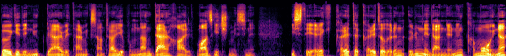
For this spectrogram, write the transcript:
bölgede nükleer ve termik santral yapımından derhal vazgeçilmesini isteyerek kareta karetaların ölüm nedenlerinin kamuoyuna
